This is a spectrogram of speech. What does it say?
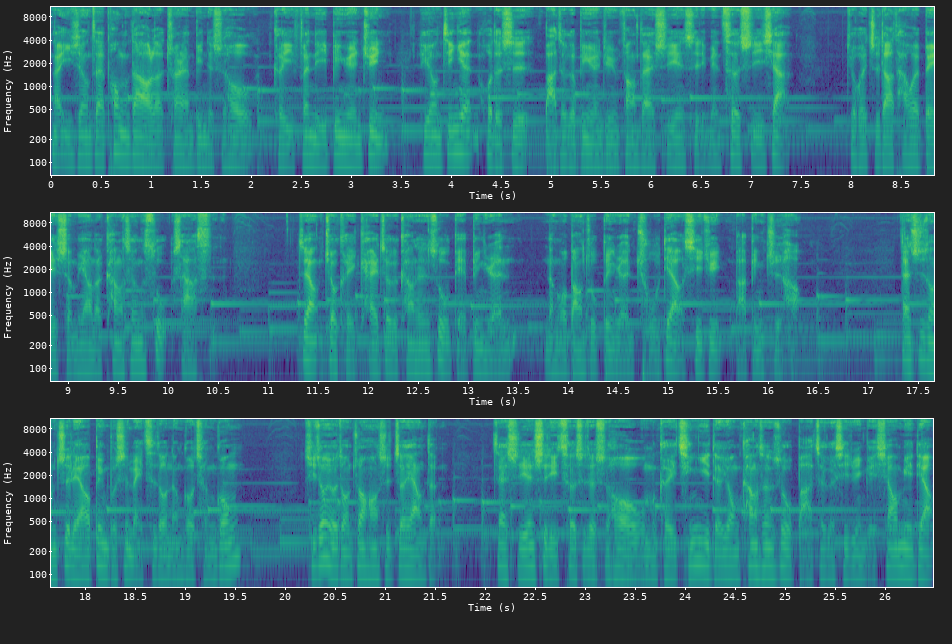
那医生在碰到了传染病的时候，可以分离病原菌，利用经验，或者是把这个病原菌放在实验室里面测试一下，就会知道它会被什么样的抗生素杀死。这样就可以开这个抗生素给病人，能够帮助病人除掉细菌，把病治好。但是这种治疗并不是每次都能够成功。其中有一种状况是这样的：在实验室里测试的时候，我们可以轻易的用抗生素把这个细菌给消灭掉。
